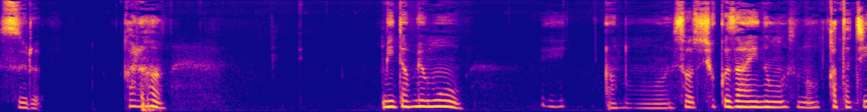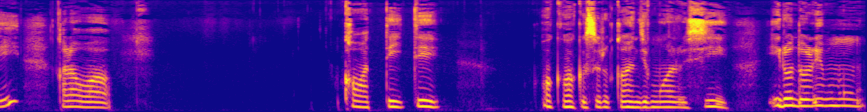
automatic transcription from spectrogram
する。から、見た目も、あのそ食材のその形からは変わっていて、ワクワクする感じもあるし、彩りも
